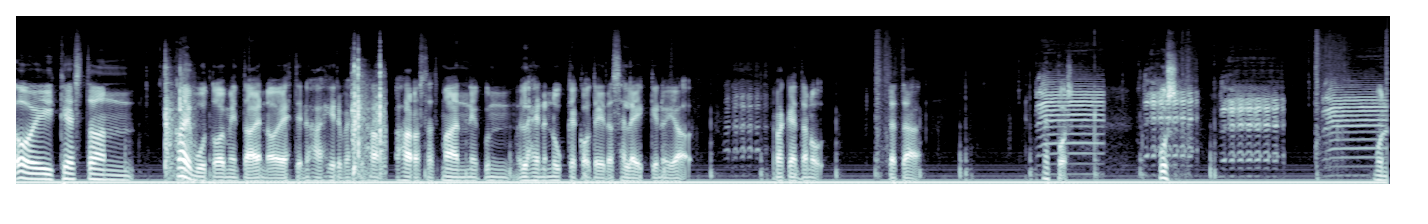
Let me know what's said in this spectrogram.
oikeastaan kaivuutoimintaa en ole ehtinyt ihan hirveästi ha harrastaa. Mä oon niin kun lähinnä nukkekotiin tässä leikkinyt ja rakentanut tätä... Nyt pois. Pus. Mun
